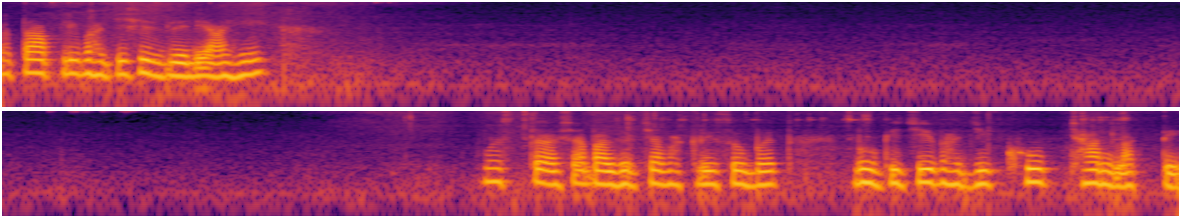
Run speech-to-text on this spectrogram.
आता आपली भाजी शिजलेली आहे. मस्त अशा बाजरीच्या भाकरीसोबत भोगीची भाजी खूप छान लागते.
